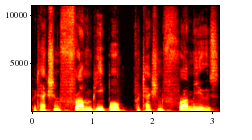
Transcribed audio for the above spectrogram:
protection from people, protection from use,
